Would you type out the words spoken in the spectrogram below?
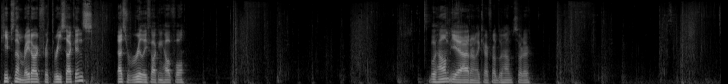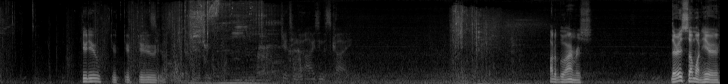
keeps them radared for three seconds, that's really fucking helpful. Blue helm? Yeah, I don't really care for a blue helm, sort of. Do do do do do do. A lot of blue armors. There is someone here.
